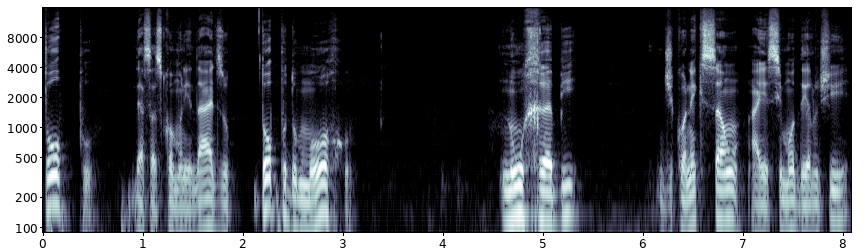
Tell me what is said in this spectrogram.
topo dessas comunidades, o topo do morro, num hub de conexão a esse modelo de,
